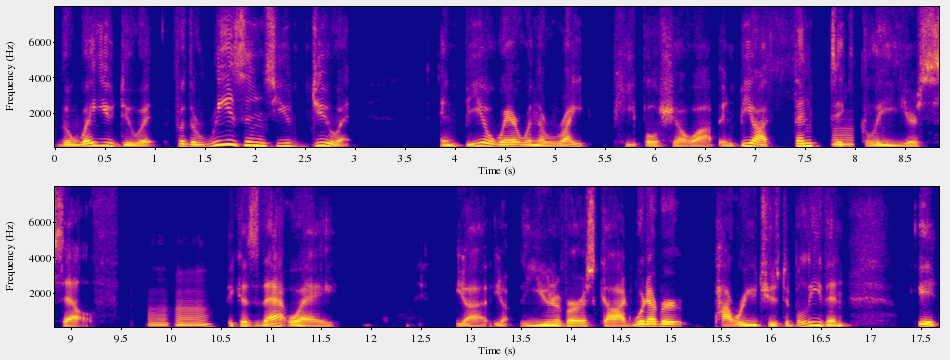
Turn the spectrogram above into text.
the way you do it for the reasons you do it. And be aware when the right people show up and be authentically yourself. Mm-hmm. Because that way, uh, you know, the universe, God, whatever power you choose to believe in, it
